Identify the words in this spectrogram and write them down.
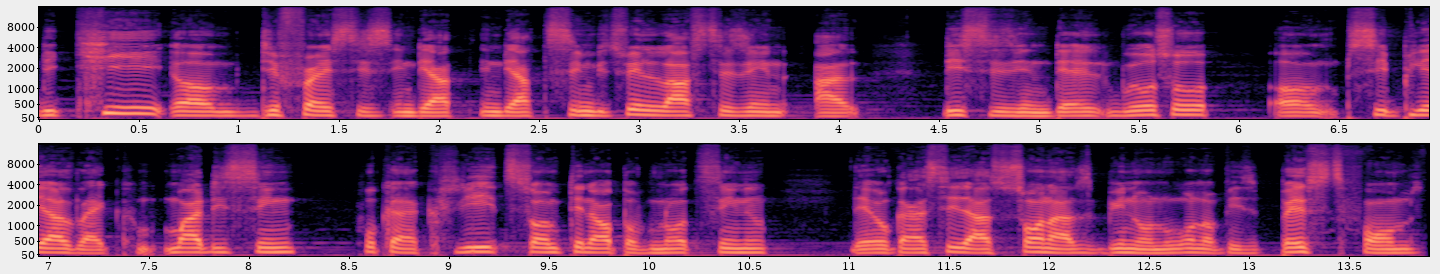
the key um differences in their in their team between last season and this season. Then we also um see players like Maddison who can create something out of nothing. Then you can see that Son has been on one of his best forms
